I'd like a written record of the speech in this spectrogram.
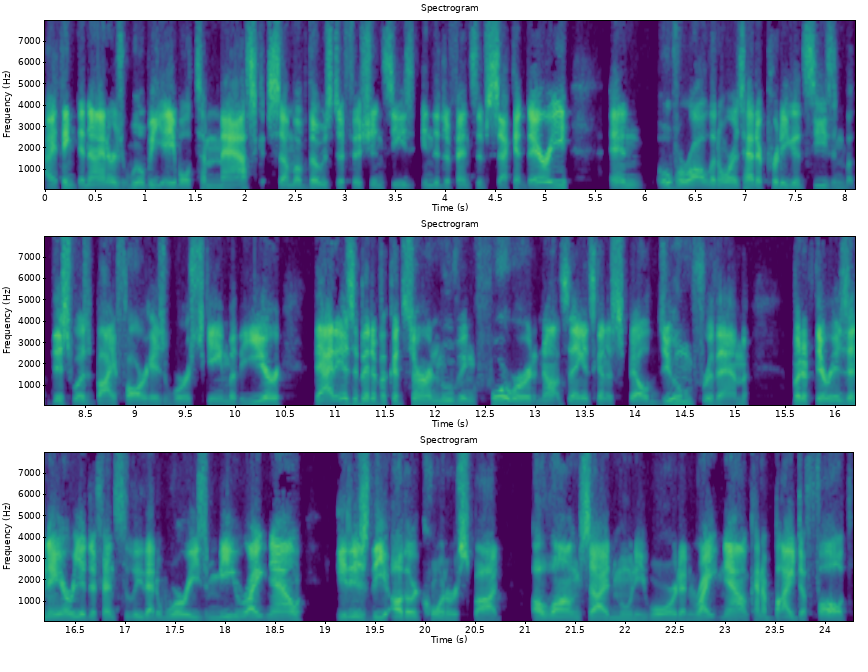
I think the Niners will be able to mask some of those deficiencies in the defensive secondary. And overall, Lenoir has had a pretty good season, but this was by far his worst game of the year. That is a bit of a concern moving forward. Not saying it's going to spell doom for them, but if there is an area defensively that worries me right now, it is the other corner spot alongside Mooney Ward. And right now, kind of by default,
